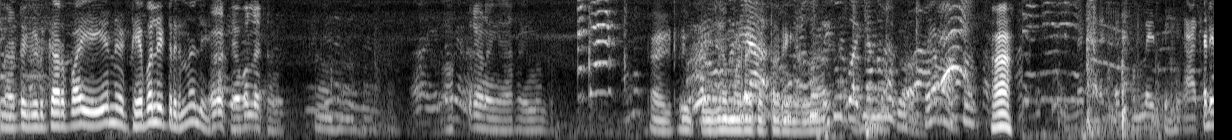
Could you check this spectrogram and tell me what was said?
ನಟ ಗಿಡ್ಕಾರಪ್ಪ ಏನು ಟೇಬಲ್ ಇಟ್ರಿ ಅಲ್ಲಿ ಟೇಬಲ್ ಪೂಜೆ ಮಾಡಕತ್ತಾರ ಈಗೆಲ್ಲ ಹಾಂ ಆ ಕಡೆ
